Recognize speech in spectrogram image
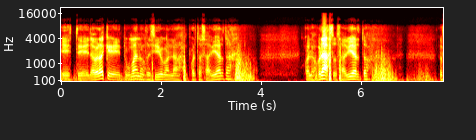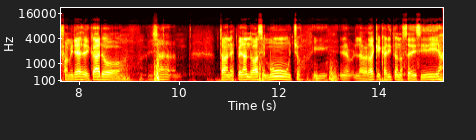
Este, la verdad que Tucumán nos recibió con las puertas abiertas, con los brazos abiertos. Los familiares de Caro ya estaban esperando hace mucho y la verdad que Carito no se decidía.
